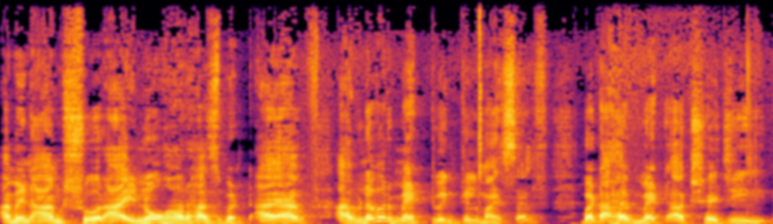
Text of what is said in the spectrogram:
I mean, I'm sure I know her husband. I have I've never met Twinkle myself, but I have met Akshay ji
